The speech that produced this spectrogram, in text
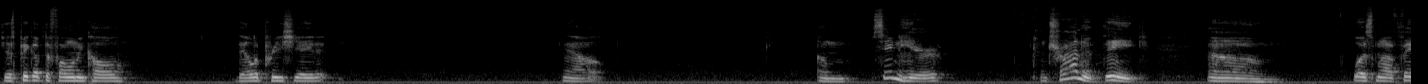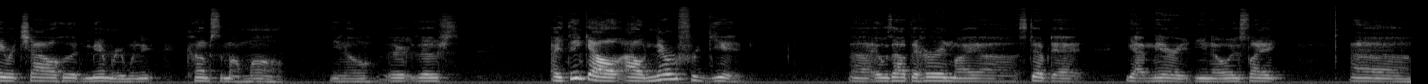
just pick up the phone and call. They'll appreciate it. Now, I'm sitting here. I'm trying to think. Um, what's my favorite childhood memory when it comes to my mom? You know, there, there's. I think I'll I'll never forget. Uh, it was after. Her and my uh, stepdad got married. You know, it's like uh,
